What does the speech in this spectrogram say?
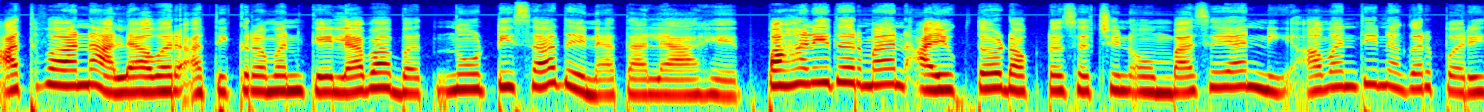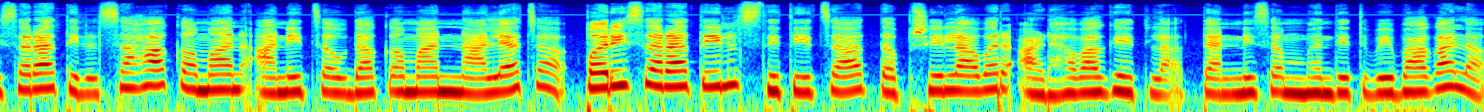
अथवा नाल्यावर अतिक्रमण केल्याबाबत नोटिसा देण्यात आल्या आहेत. पाहणी दरम्यान आयुक्त डॉक्टर सचिन ओंबासे यांनी अवंतीनगर परिसरातील सहा कमान आणि चौदा कमान नाल्याचा परिसरातील स्थितीचा तपशिलावर आढावा घेतला. त्यांनी संबंधित विभागाला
